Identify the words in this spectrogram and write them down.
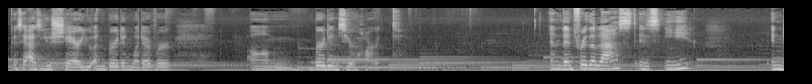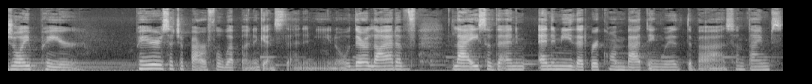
Because as you share, you unburden whatever um, burdens your heart. And then for the last is E, enjoy prayer. Prayer is such a powerful weapon against the enemy. You know, there are a lot of lies of the en- enemy that we're combating with, diba? Sometimes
